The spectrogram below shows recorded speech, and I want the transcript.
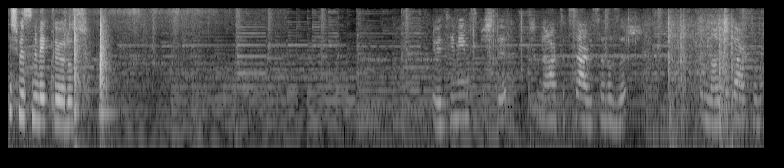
Pişmesini bekliyoruz. Evet yemeğimiz pişti. Şimdi artık servise hazır. Bundan çıkartalım.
